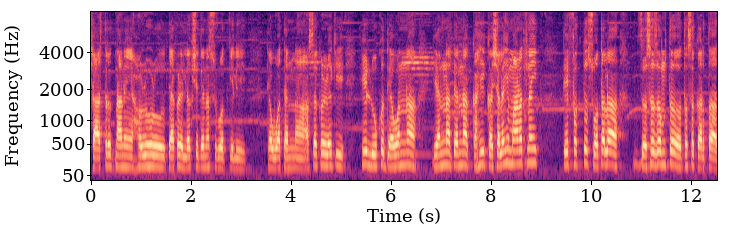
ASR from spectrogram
शास्त्रज्ञाने हळूहळू त्याकडे लक्ष देण्यास सुरुवात केली. तेव्हा त्यांना असं कळलं की हे लोक देवांना यांना त्यांना काही कशालाही मानत नाहीत. ते फक्त स्वतःला जसं जमतं तसं करतात.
